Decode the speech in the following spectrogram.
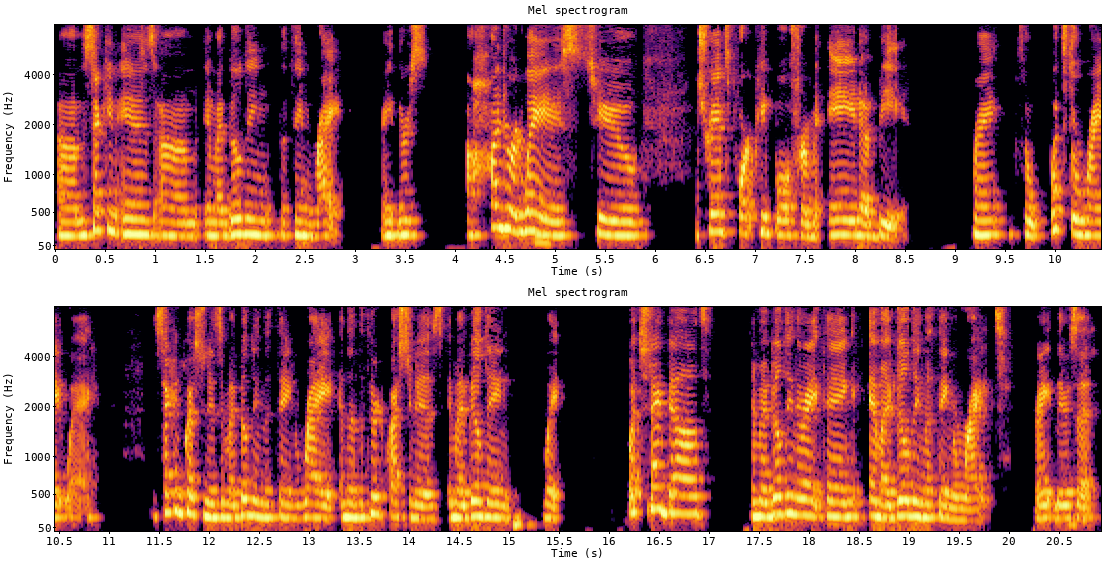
Um, the second is um, am i building the thing right right? There's a hundred ways to transport people from a to b right? So what's the right way? The second question is am i building the thing right? And then the third question is am i building wait what should i build? Am i building the right thing? Am i building the thing right right there's a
